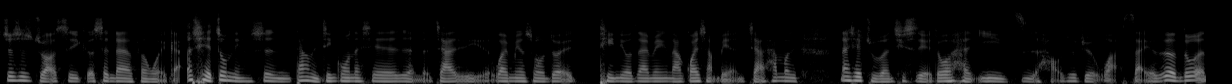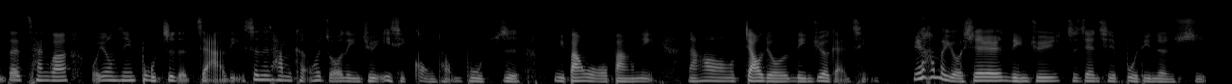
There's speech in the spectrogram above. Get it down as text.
就是主要是一个圣诞的氛围感，而且重点是，当你经过那些人的家里外面的时候，对。停留在那边，然后观赏别人家，他们那些主人其实也都很引以自豪，就觉得哇塞，有这很多人在参观我用心布置的家里，甚至他们可能会走邻居一起共同布置，你帮我，我帮你，然后交流邻居的感情。因为他们有些邻居之间其实不一定认识，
